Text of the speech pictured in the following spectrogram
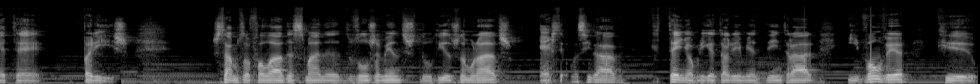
até Paris. Estamos a falar da semana dos alojamentos do Dia dos Namorados. Esta é uma cidade que tem obrigatoriamente de entrar e vão ver que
